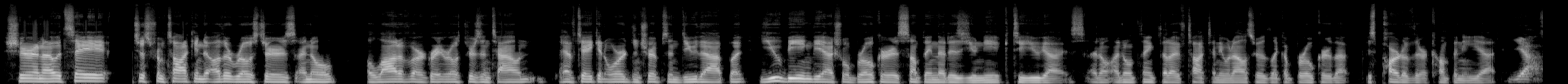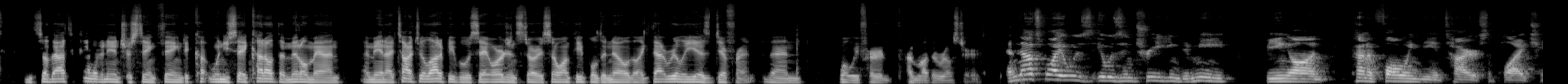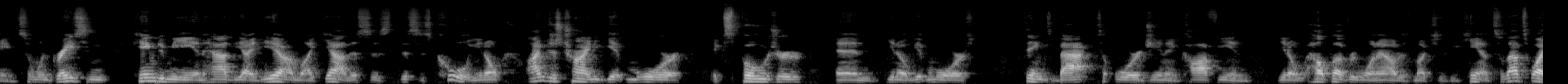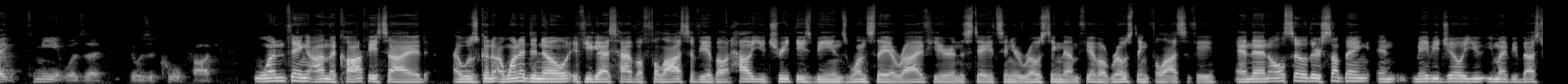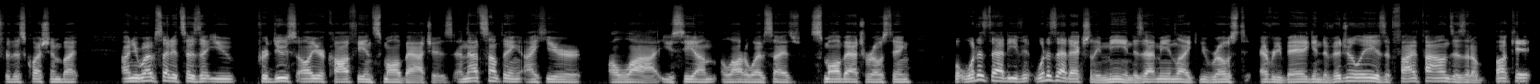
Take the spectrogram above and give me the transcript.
Sure. And I would say just from talking to other roasters, I know a lot of our great roasters in town have taken origin trips and do that but you being the actual broker is something that is unique to you guys. I don't i don't think that i've talked to anyone else who is like a broker that is part of their company yet. Yeah. And so that's kind of an interesting thing to cut when you say cut out the middleman i mean i talked to a lot of people who say origin stories so i want people to know like that really is different than what we've heard from other roasters. And that's why it was it was intriguing to me being on kind of following the entire supply chain so when grayson came to me and had the idea, I'm like, yeah, this is this is cool. You know, I'm just trying to get more exposure and you know get more things back to origin and coffee and you know help everyone out as much as we can. So that's why to me it was a it was a cool project. One thing on the coffee side, I was gonna I wanted to know if you guys have a philosophy about how you treat these beans once they arrive here in the states and you're roasting them. If you have a roasting philosophy, and then also there's something, and maybe Joe, you you might be best for this question, but on your website it says that you produce all your coffee in small batches, and that's something I hear a lot. You see on a lot of websites, small batch roasting. But what does that even? What does that actually mean? Does that mean like you roast every bag individually? Is it five pounds? Is it a bucket?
